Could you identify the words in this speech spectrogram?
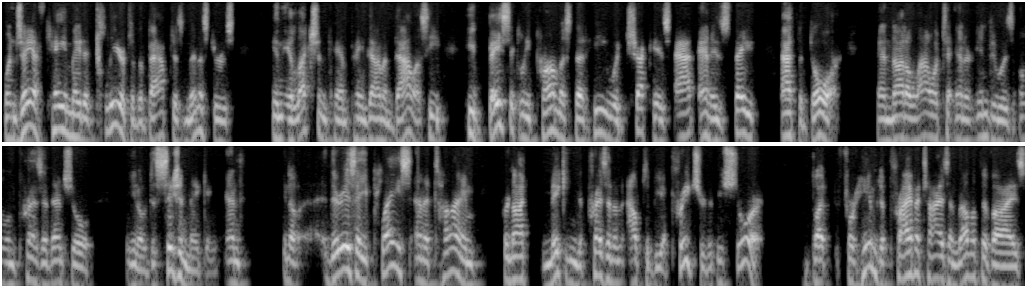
when JFK made it clear to the Baptist ministers in the election campaign down in Dallas, he, he basically promised that he would check his hat and his faith at the door and not allow it to enter into his own presidential you know decision making and you know there is a place and a time for not making the president out to be a preacher, to be sure, but for him to privatize and relativize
